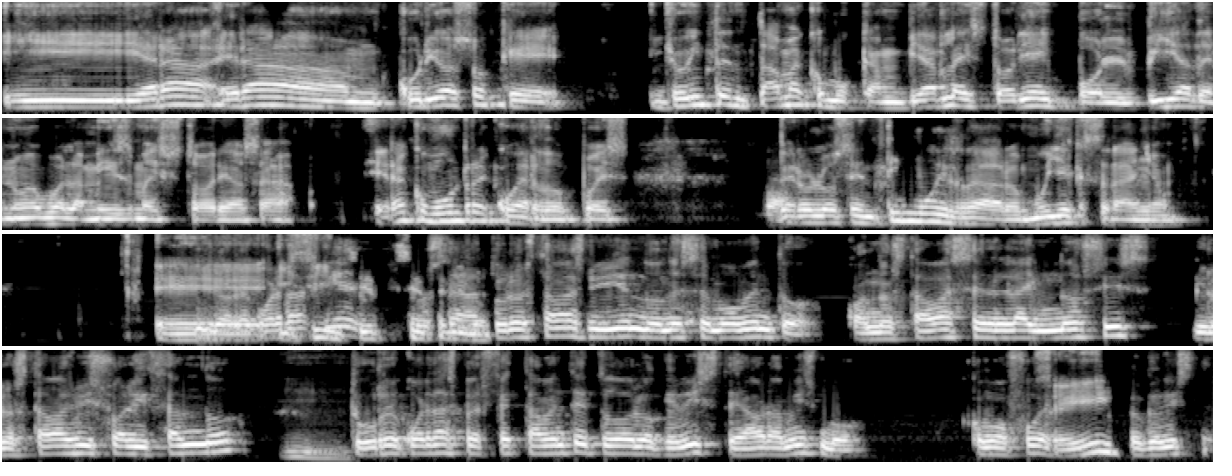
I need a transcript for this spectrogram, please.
Y era, era um, curioso que yo intentaba como cambiar la historia y volvía de nuevo a la misma historia. O sea, era como un recuerdo, pues, pero lo sentí muy raro, muy extraño. ¿Y lo Eh, recuerdas sí, bien? sí, sí, o sea, tú lo estabas viviendo en ese momento, cuando estabas en la hipnosis y lo estabas visualizando, Mm. tú recuerdas perfectamente todo lo que viste ahora mismo. ¿Cómo fue Sí. lo que viste?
